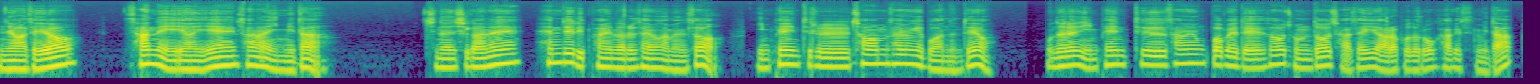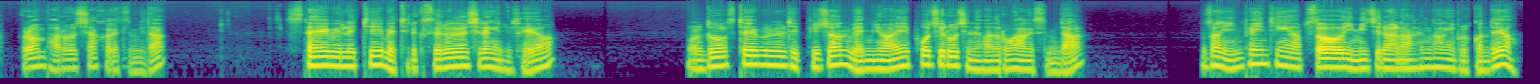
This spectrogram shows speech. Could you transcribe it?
안녕하세요. 산 AI의 사나이입니다. 지난 시간에 핸드 리파이너를 사용하면서 인페인트를 처음 사용해 보았는데요. 오늘은 인페인트 사용법에 대해서 좀 더 자세히 알아보도록 하겠습니다. 그럼 바로 시작하겠습니다. 스테이빌리티 매트릭스를 실행해 주세요. 오늘도 스테이블 디퓨전 맵 UI 포즈로 진행하도록 하겠습니다. 우선 인페인팅에 앞서 이미지를 하나 생성해 볼 건데요.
